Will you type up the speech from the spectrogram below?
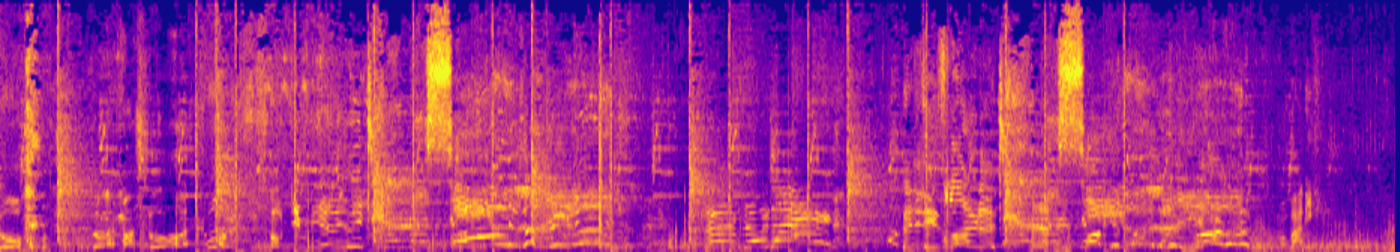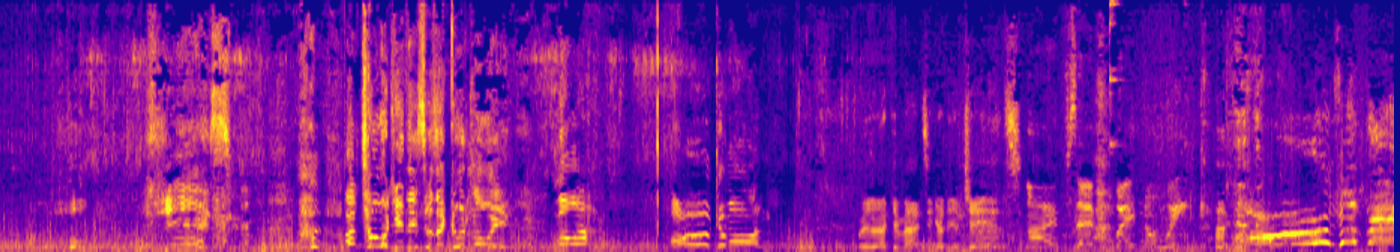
sure. Don't have much light. Oh, is this not giving me anything? Oh, he's a Damn, Tony! He's loaded! He's fucking loaded! He's loaded! My buddy. Oh, yes! I told you this was a good Louis! Lua. Oh, come on! What do you reckon, Matt? You got your chance? No, so I've been waiting all week. oh,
